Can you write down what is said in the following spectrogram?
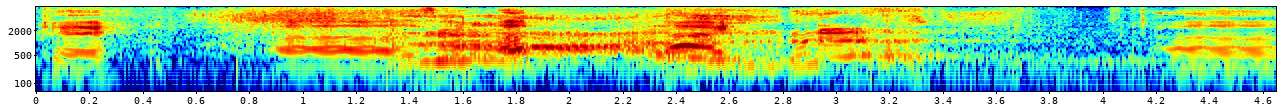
Okay. Uh, let's go up. Bye. Um.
